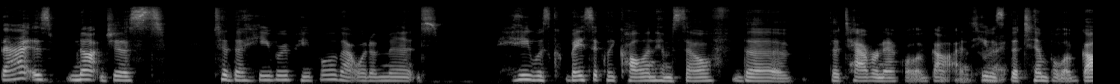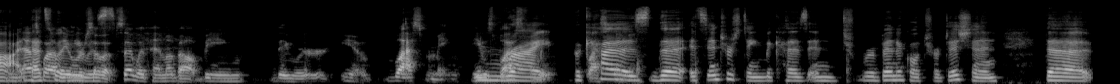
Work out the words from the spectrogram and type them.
that is not just to the Hebrew people, that would have meant he was basically calling himself the the tabernacle of God. That's he was the temple of God. and that's, why what they were was so upset with him about being they were you know blaspheming he was blaspheming right because the it's interesting because in rabbinical tradition the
